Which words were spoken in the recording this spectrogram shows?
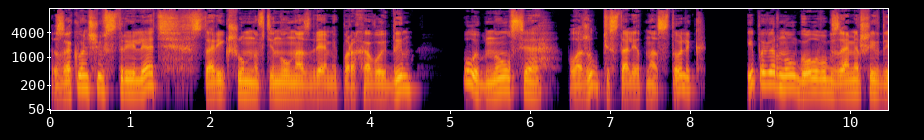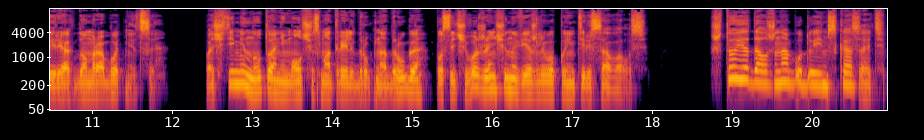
Закончив стрелять, старик шумно втянул ноздрями пороховой дым, улыбнулся, положил пистолет на столик и повернул голову к замершей в дверях домработнице. Почти минуту они молча смотрели друг на друга, после чего женщина вежливо поинтересовалась. «Что я должна буду им сказать?»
